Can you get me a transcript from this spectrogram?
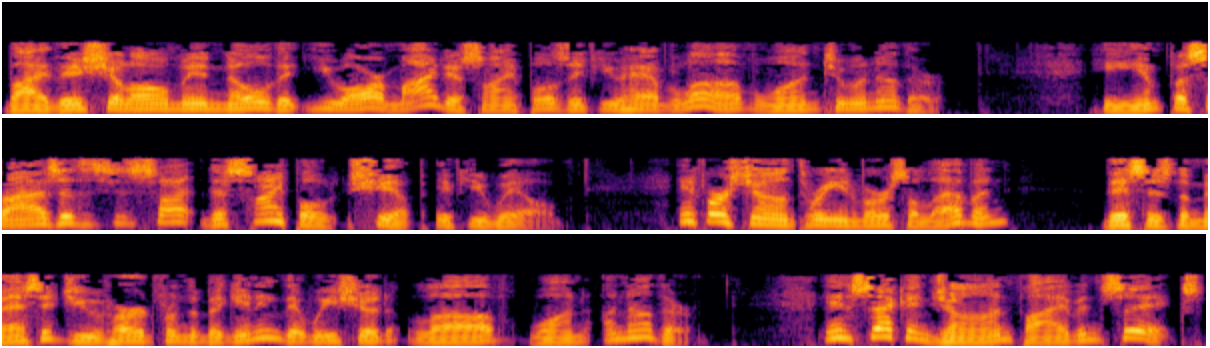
By this shall all men know that you are my disciples if you have love one to another. He emphasizes discipleship, if you will. In 1 John 3 and verse 11, this is the message you've heard from the beginning that we should love one another. In 2 John 5 and 6,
